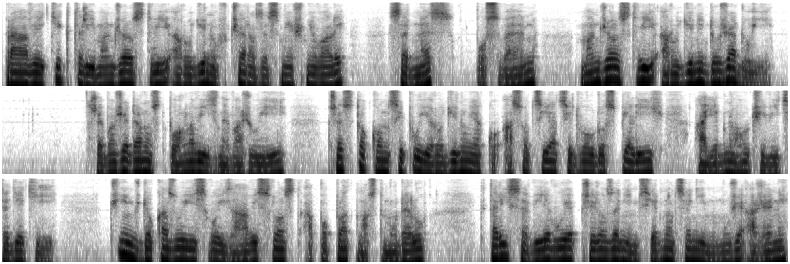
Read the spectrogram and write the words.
Právě ti, kteří manželství a rodinu včera zesměšňovali, se dnes, po svém, manželství a rodiny dožadují. Třeba, že danost pohlaví znevažují, Přesto koncipují rodinu jako asociaci dvou dospělých a jednoho či více dětí, čímž dokazují svoji závislost a poplatnost modelu, který se vyjevuje přirozeným sjednocením muže a ženy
